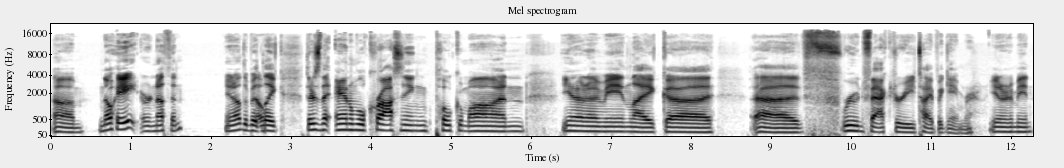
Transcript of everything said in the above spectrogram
Um, no hate or nothing, you know. The, but Nope. like, there's the Animal Crossing, Pokemon, you know what I mean? Like, uh, uh, Rune Factory type of gamer. You know what I mean?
